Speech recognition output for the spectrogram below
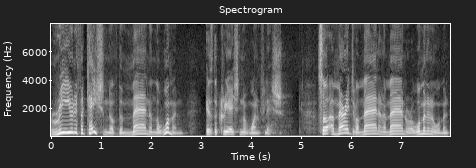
reunification of the man and the woman is the creation of one flesh. So a marriage of a man and a man or a woman and a woman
